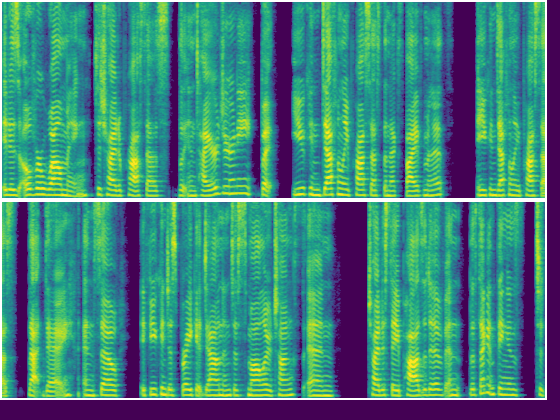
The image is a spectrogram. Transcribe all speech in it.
It is overwhelming to try to process the entire journey, but you can definitely process the next five minutes and you can definitely process that day. And so, if you can just break it down into smaller chunks and try to stay positive. And the second thing is to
